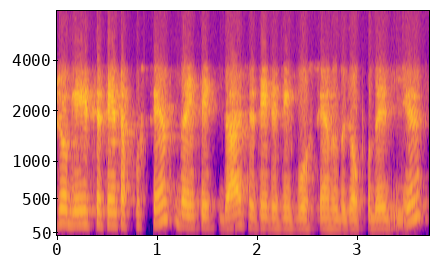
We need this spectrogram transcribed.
joguei 70% da intensidade, 75% do que eu poderia,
